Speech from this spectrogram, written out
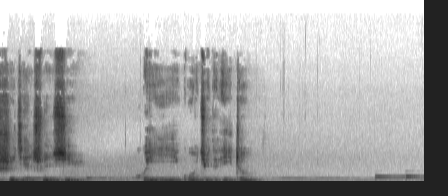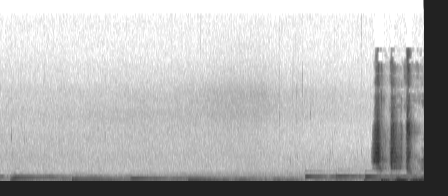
时间顺序回忆过去的一周。圣之主日，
